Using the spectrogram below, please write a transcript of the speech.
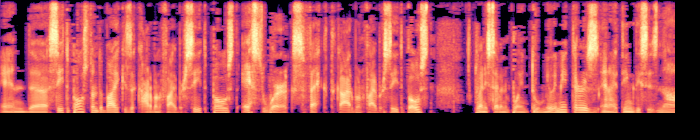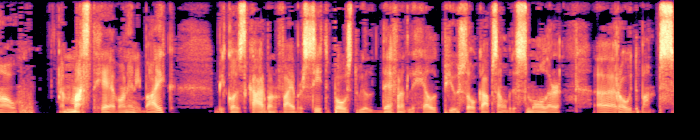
and the seat post on the bike is a carbon fiber seat post. S-Works Fact carbon fiber seat post 27.2 millimeters. And I think this is now a must have on any bike because carbon fiber seat post will definitely help you soak up some of the smaller uh, road bumps.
